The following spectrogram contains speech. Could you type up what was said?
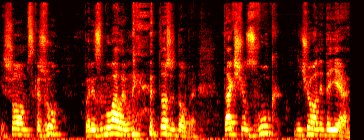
І що вам скажу? Перезимували вони теж добре. Так що звук нічого не дає.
